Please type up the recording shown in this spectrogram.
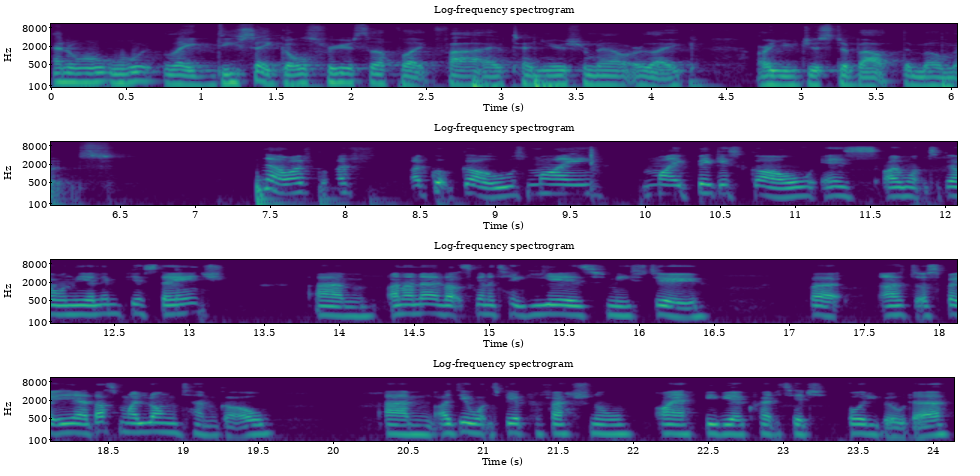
And like, do you say goals for yourself like five, ten years from now, or like, are you just about the moments? No, I've got, I've I've got goals. My my biggest goal is I want to go on the Olympia stage, um, and I know that's going to take years for me to do, but I, I suppose yeah, that's my long term goal. Um, I do want to be a professional IFBB accredited bodybuilder,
